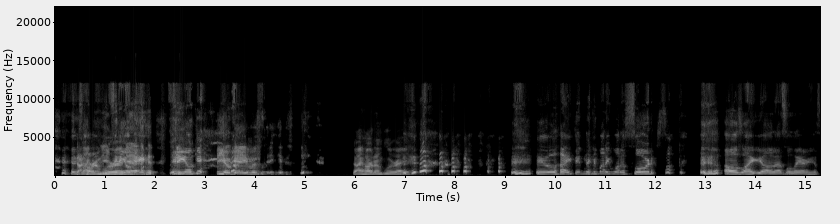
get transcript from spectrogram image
Die like, Hard on Blu-ray. Video yeah. game. Video game. Video game. Die Hard on Blu-ray. he like, didn't anybody want a sword or something? I was like, yo, that's hilarious.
